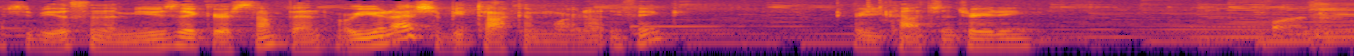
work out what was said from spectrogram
You should be listening to music or something. Or you and I should be talking more, don't you think? Are you concentrating? fun.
